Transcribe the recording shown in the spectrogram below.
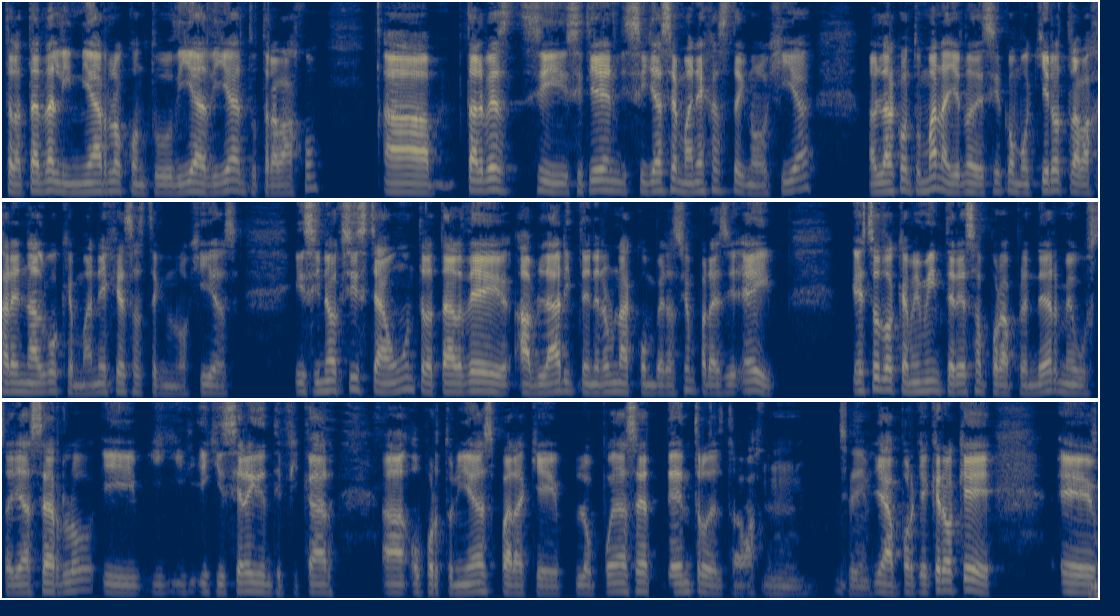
tratar de alinearlo con tu día a día en tu trabajo. Ah, tal vez si, si, tienen, si ya se maneja esa tecnología, hablar con tu manager, ¿no? decir como quiero trabajar en algo que maneje esas tecnologías. Y si no existe aún, tratar de hablar y tener una conversación para decir, hey, esto es lo que a mí me interesa por aprender, me gustaría hacerlo y, quisiera identificar ah, oportunidades para que lo pueda hacer dentro del trabajo. Mm, sí. Ya, porque creo que eh,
